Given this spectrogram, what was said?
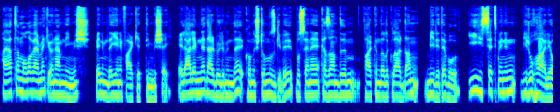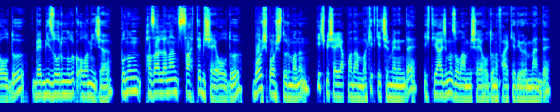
Hayata mola vermek önemliymiş. Benim de yeni fark ettiğim bir şey. El Alem Ne Der bölümünde konuştuğumuz gibi bu sene kazandığım farkındalıklardan biri de bu. İyi hissetmenin bir ruh hali olduğu ve bir zorunluluk olamayacağı, bunun pazarlanan sahte bir şey olduğu, boş boş durmanın, hiçbir şey yapmadan vakit geçirmenin de ihtiyacımız olan bir şey olduğunu fark ediyorum ben de.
